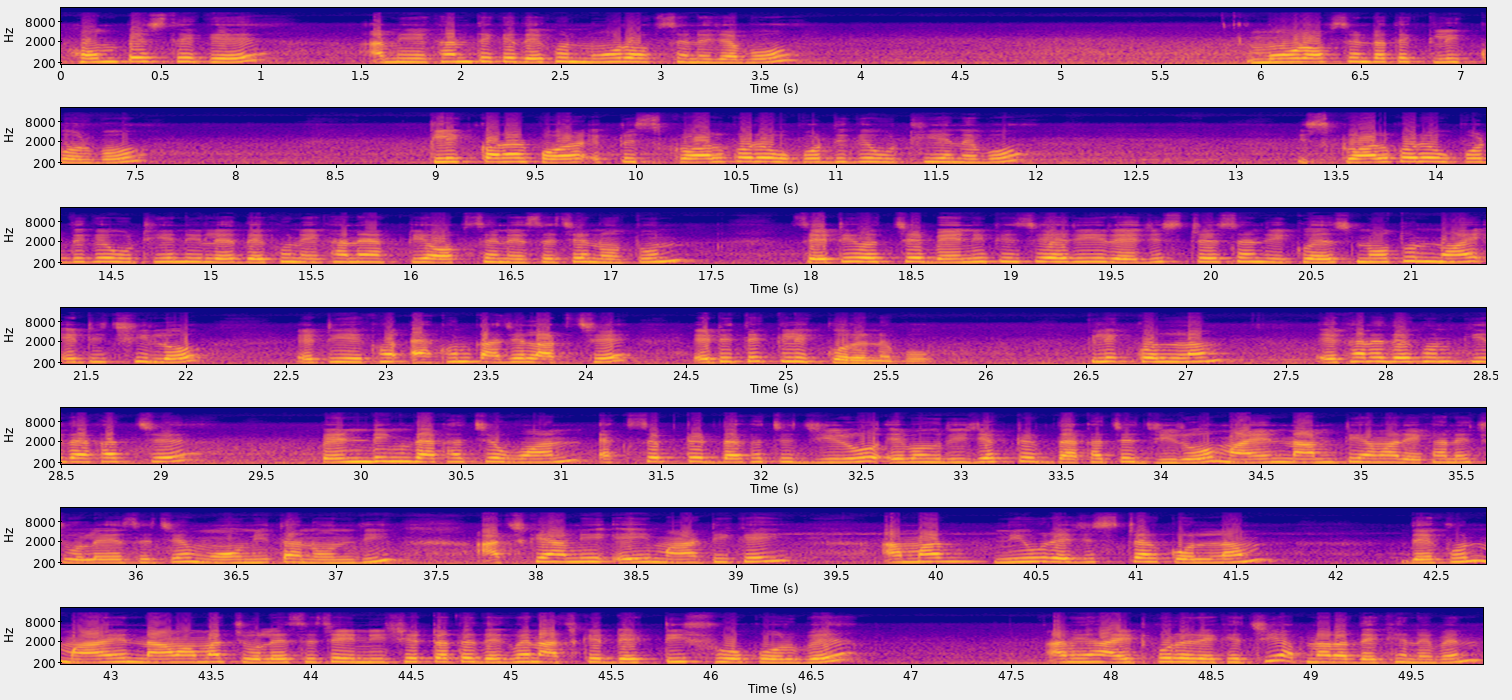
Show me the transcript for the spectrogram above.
হোম পেজ থেকে আমি এখান থেকে দেখুন মোর অপশানে যাব। মোর অপশানটাতে ক্লিক করব। ক্লিক করার পর একটু স্ক্রল করে উপর দিকে উঠিয়ে নেব। স্ক্রল করে উপর দিকে উঠিয়ে নিলে দেখুন এখানে একটি অপশান এসেছে নতুন। সেটি হচ্ছে বেনিফিশিয়ারি রেজিস্ট্রেশন রিকোয়েস্ট নতুন নয়, এটি ছিল। এটি এখন এখন কাজে লাগছে। এটিতে ক্লিক করে নেব। ক্লিক করলাম। এখানে দেখুন কি দেখাচ্ছে। পেন্ডিং দেখাচ্ছে ওয়ান অ্যাকসেপ্টেড দেখাচ্ছে জিরো এবং রিজেক্টেড দেখাচ্ছে জিরো মায়ের নামটি আমার এখানে চলে এসেছে, মৌমিতা নন্দী। আজকে আমি এই মাটিকেই আমার নিউ রেজিস্টার করলাম। দেখুন, মায়ের নাম আমার চলে এসেছে। এই নিচেরটাতে দেখবেন আজকের ডেটটি শো করবে। আমি হাইড করে রেখেছি, আপনারা দেখে নেবেন।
